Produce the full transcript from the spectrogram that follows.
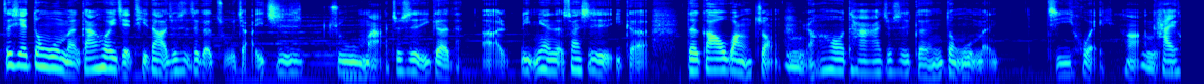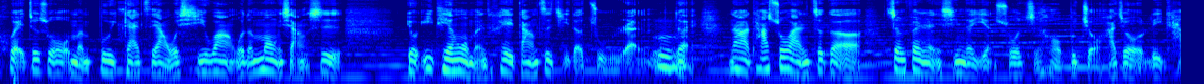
这些动物们，刚刚慧姐提到，就是这个主角一只猪嘛，就是一个呃里面的算是一个德高望重，嗯，然后他就是跟动物们。机会哈，开会就说我们不应该这样。我希望我的梦想是有一天我们可以当自己的主人。嗯，对。那他说完这个振奋人心的演说之后，不久他就离开，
